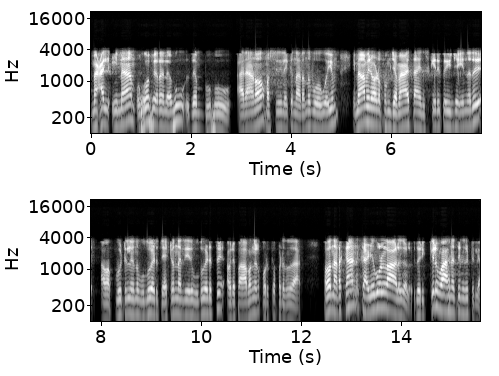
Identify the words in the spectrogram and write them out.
മഅൽ ഇമാം ലഹു ദംബുഹു. ആരാണോ മസ്ജിദിലേക്ക് നടന്നു പോവുകയും ഇമാമിനോടൊപ്പം ജമാഅത്തായി നിസ്കരിക്കുകയും ചെയ്യുന്നത് അവ വീട്ടിൽ നിന്ന് ഉതുവെടുത്ത് ഏറ്റവും നല്ല രീതിയിൽ ഉതുവെടുത്ത് അവരുടെ പാപങ്ങൾ പൊറുക്കപ്പെടുന്നതാണ്. അവ നടക്കാൻ കഴിവുള്ള ആളുകൾ ഇതൊരിക്കലും വാഹനത്തിന് കിട്ടില്ല.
